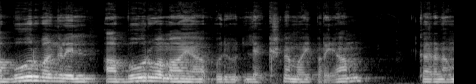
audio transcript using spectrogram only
അപൂർവങ്ങളിൽ അപൂർവമായ ഒരു ലക്ഷണമായി പറയാം. കാരണം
